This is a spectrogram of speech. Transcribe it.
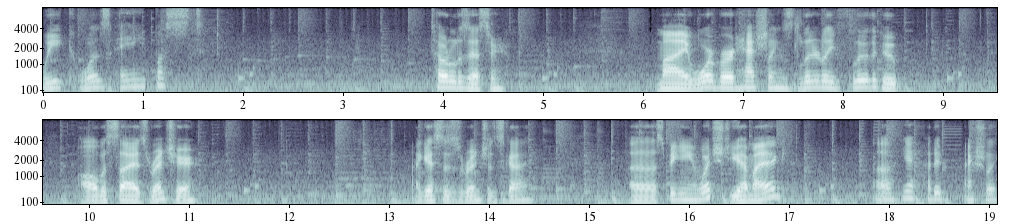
week was a bust. Total disaster. My warbird hatchlings literally flew the coop. All besides Wrench here. I guess is Wrench and Sky. Uh, speaking of which, do you have my egg? Uh, yeah, I do, actually.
